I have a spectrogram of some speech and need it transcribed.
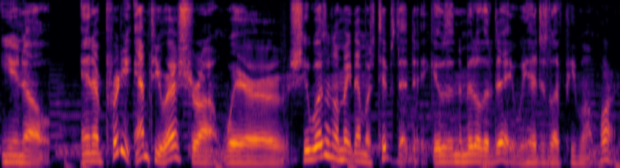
You know, in a pretty empty restaurant where she wasn't gonna make that much tips that day. It was in the middle of the day. We had just left Piedmont Park.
